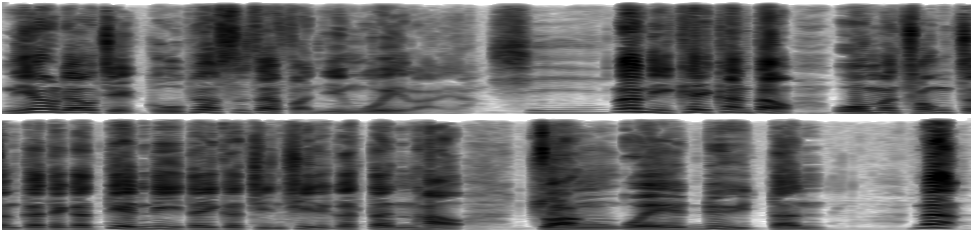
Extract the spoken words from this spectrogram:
你要了解股票是在反映未来啊，是，那你可以看到，我们从整个这个电力的一个景气的一个灯号转为绿灯，那。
